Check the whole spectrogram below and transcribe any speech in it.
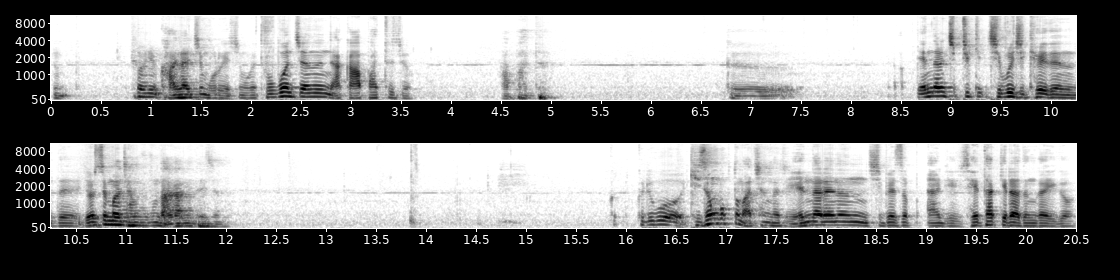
거예요. 표현이 가능할지 모르겠지만 두 번째는 아까 아파트죠. 아파트. 그 옛날엔 집 집을 지켜야 되는데 열쇠만 잠그고 나가면 되잖아. 그, 그리고 기성복도 마찬가지. 옛날에는 집에서 아니 세탁기라든가 이거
